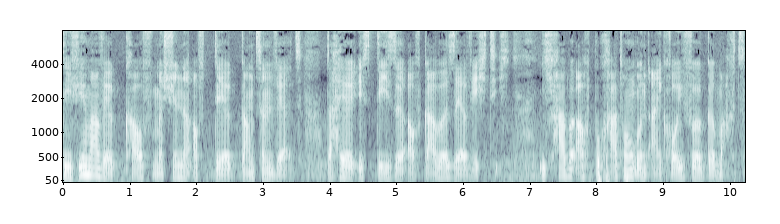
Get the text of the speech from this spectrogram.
Die Firma verkauft Maschinen auf der ganzen Welt. Daher ist diese Aufgabe sehr wichtig. Ich habe auch Buchhaltung und Einkäufe gemacht.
